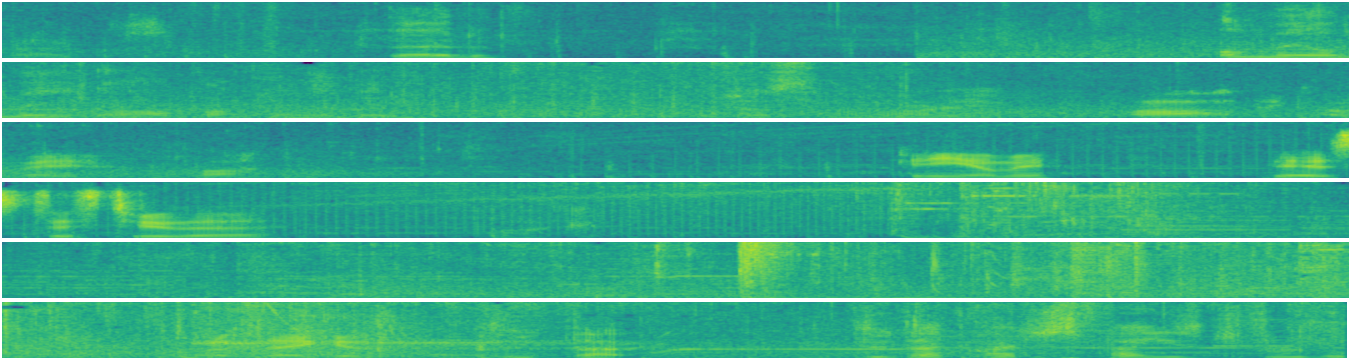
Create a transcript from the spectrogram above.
Thanks. dead. On me, on me. Oh fuck, no, they're dead. Justin, I'm already. Ah, they got me. Fuck. Can you hear me? There's, there's two there. Fuck. I'm gonna take it. Dude, that. Dude, that guy just phased through the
